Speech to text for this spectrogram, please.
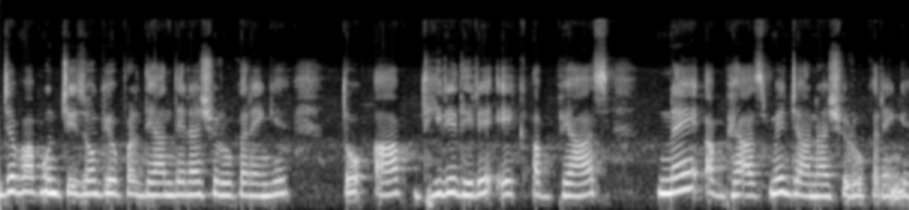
जब आप उन चीज़ों के ऊपर ध्यान देना शुरू करेंगे तो आप धीरे धीरे एक अभ्यास नए अभ्यास में जाना शुरू करेंगे।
